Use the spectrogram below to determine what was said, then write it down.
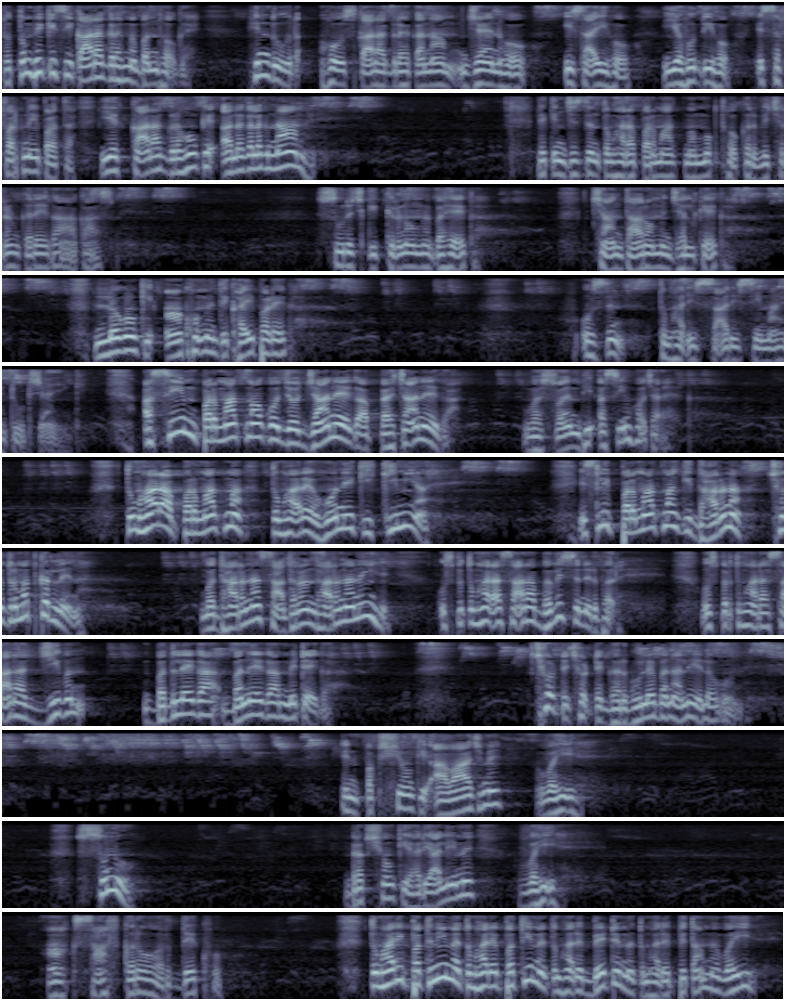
तो तुम भी किसी कारागृह में बंद हो गए। हिंदू हो, उस कारागृह का नाम जैन हो, ईसाई हो, यहूदी हो, इससे फ़र्क नहीं पड़ता। ये कारागृहों के अलग अलग नाम हैं। लेकिन जिस दिन तुम्हारा परमात्मा मुक्त होकर विचरण करेगा आकाश में, सूरज की किरणों में बहेगा, चाँद तारों में झलकेगा, लोगों की आँखों में दिखाई पड़ेगा, उस दिन तुम्हारी सारी सीमाएँ टूट जाएँगी। असीम परमात्मा को जो जानेगा, पहचानेगा, वह स्वयं भी असीम हो जाएगा। तुम्हारा परमात्मा तुम्हारे होने की कीमिया है। इसलिए परमात्मा की धारणा क्षुद्र मत कर लेना। वह धारणा साधारण धारणा नहीं है। उस पर तुम्हारा सारा भविष्य निर्भर है। उस पर तुम्हारा सारा जीवन बदलेगा, बनेगा, मिटेगा। छोटे छोटे घरगुले बना लिए लोगों ने। इन पक्षियों की आवाज़ में वही है। सुनो, वृक्षों की हरियाली में वही है। आँख साफ़ करो और देखो। तुम्हारी पत्नी में, तुम्हारे पति में, तुम्हारे बेटे में, तुम्हारे पिता में वही है।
